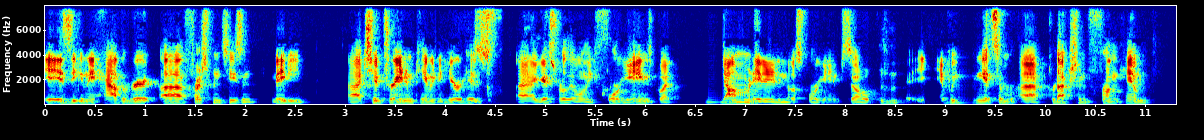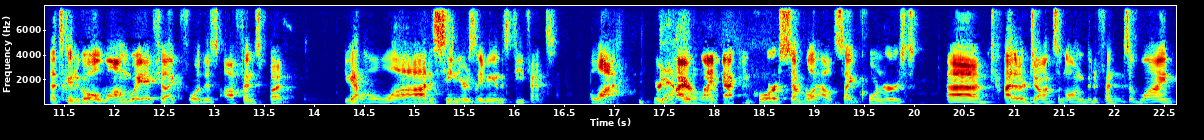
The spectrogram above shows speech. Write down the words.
is he going to have a great uh, freshman season? Maybe. Uh, Chip Trayanum came in here his, I guess, really only four games, but dominated in those four games. So mm-hmm. if we can get some uh, production from him, that's going to go a long way. I feel like for this offense, but you got a lot of seniors leaving in this defense. A lot. Your entire linebacking core, several outside corners, uh, Tyler Johnson along the defensive line.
